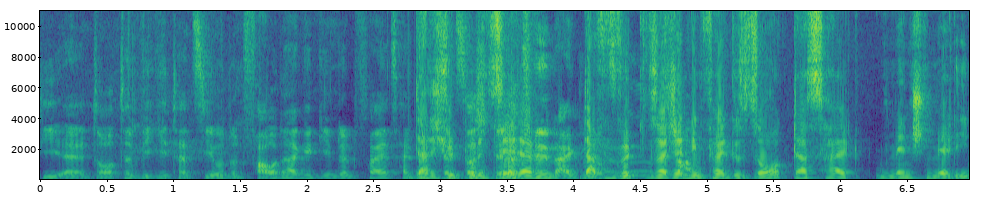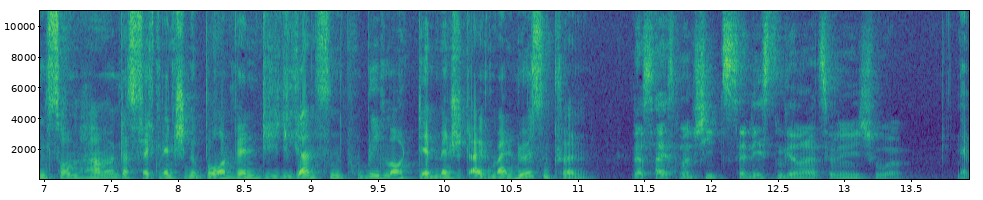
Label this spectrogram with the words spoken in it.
die äh, dort Vegetation und Fauna gegebenenfalls halt Dadurch wird potenziell da, dafür wird sollte in dem Fall gesorgt, dass halt Menschen mehr Lebensraum haben und dass vielleicht Menschen geboren werden, die die ganzen Probleme auch der Menschheit allgemein lösen können. Das heißt, man schiebt es der nächsten Generation in die Schuhe. Ja,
